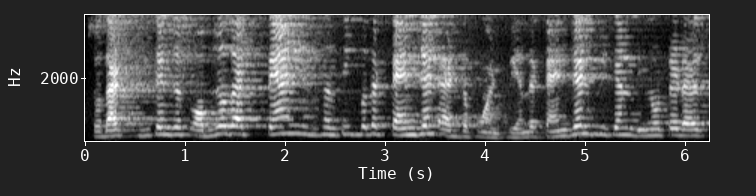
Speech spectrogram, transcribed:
So that you can just observe that tan is nothing but the tangent at the point P and the tangent we can denote it as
